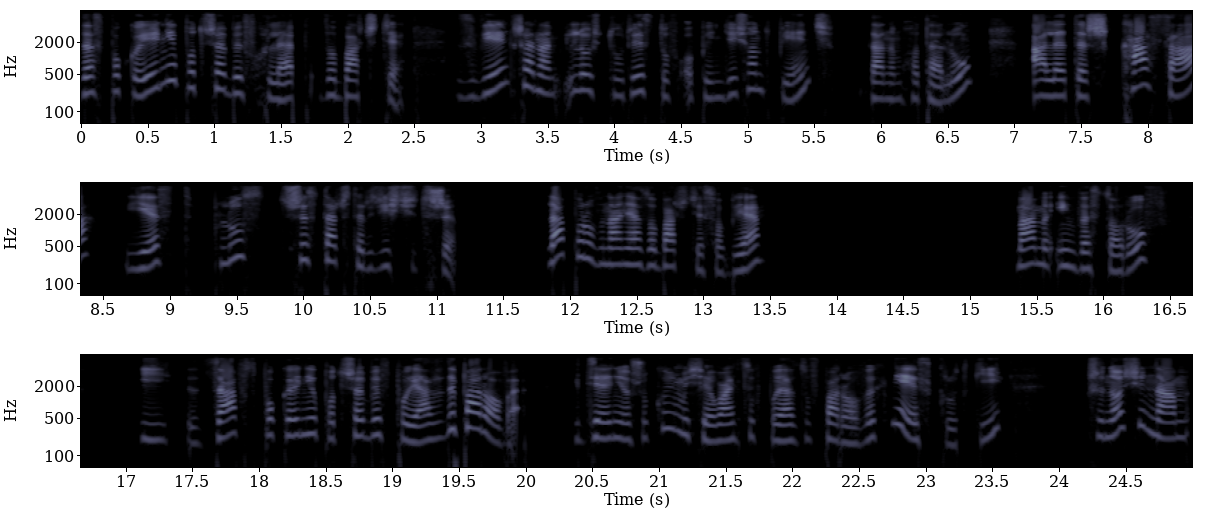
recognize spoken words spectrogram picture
Zaspokojenie potrzeby w chleb, zobaczcie, zwiększa nam ilość turystów o 55 w danym hotelu, ale też kasa jest plus 343. Dla porównania zobaczcie sobie, mamy inwestorów i zaspokojenie potrzeby w pojazdy parowe, gdzie nie oszukujmy się, łańcuch pojazdów parowych nie jest krótki, przynosi nam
